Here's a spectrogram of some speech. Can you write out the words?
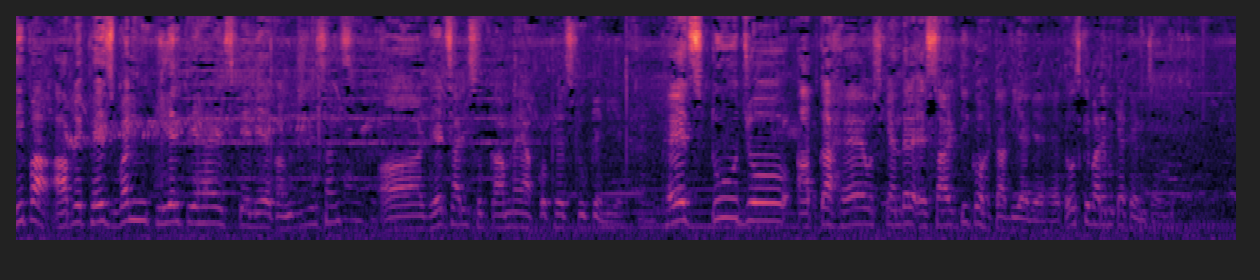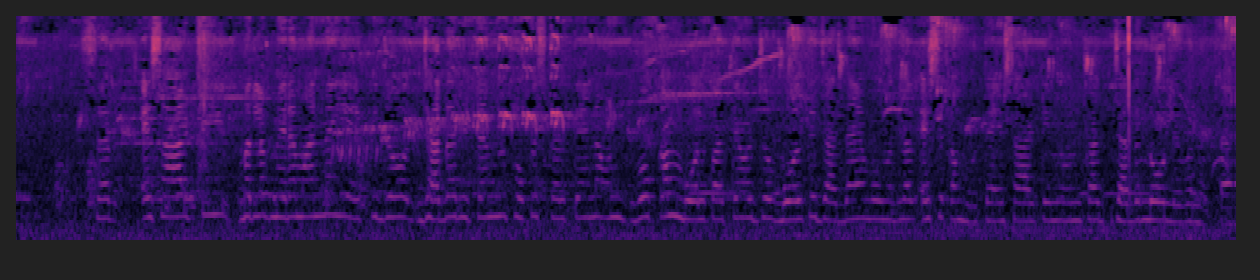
दीपा, आपने फ़ेज़ वन क्लियर किया है इसके लिए कॉन्ग्रेचुलेशन और ढेर सारी शुभकामनाएँ आपको फ़ेज़ टू के लिए। फ़ेज़ टू जो आपका है, उसके अंदर एसआरटी को हटा दिया गया है तो उसके बारे में क्या कहना चाहोगे? सर एसआरटी मतलब मेरा मानना ये है कि जो ज़्यादा रिटर्न में फोकस करते हैं ना, उन, वो कम बोल पाते हैं और जो बोलते ज़्यादा हैं, वो मतलब ऐसे कम होते हैं एस में, उनका ज़्यादा लो लेवल होता है।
